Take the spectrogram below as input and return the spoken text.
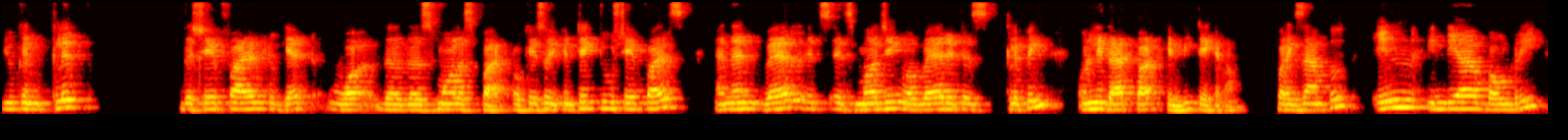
you can clip the shape file to get what the, the smallest part. Okay, so you can take two shape files and then where it's it's merging or where it is clipping, only that part can be taken out. For example, in India boundary,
